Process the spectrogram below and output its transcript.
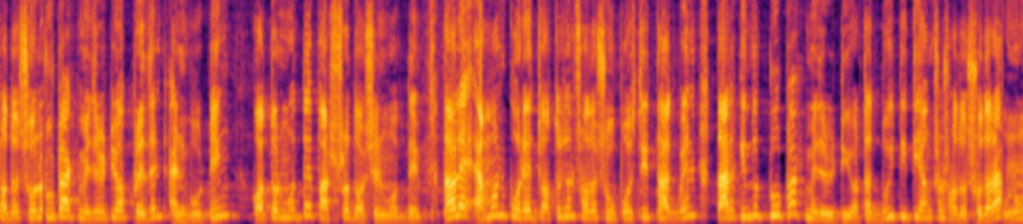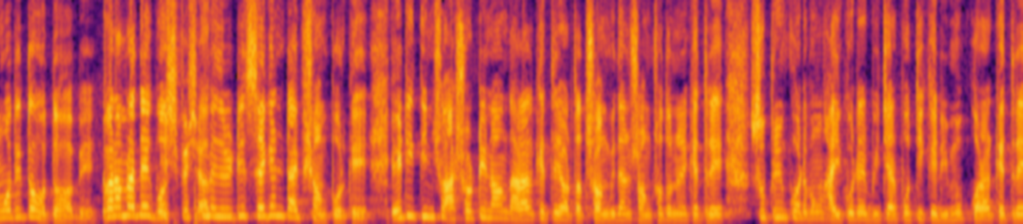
সদস্য হলো two third majority of present and voting কতর মধ্যে? পাঁচশো দশের মধ্যে। তাহলে এমন করে যতজন সদস্য উপস্থিত থাকবেন, তার কিন্তু টু থার্ড মেজরিটি অর্থাৎ দুই তৃতীয়াংশ সদস্য দ্বারা অনুমোদিত হতে হবে। এবার আমরা দেখব স্পেশাল মেজরিটির সেকেন্ড টাইপ সম্পর্কে। এটি তিনশো আটষট্টি নং ধারার ক্ষেত্রে অর্থাৎ সংবিধান সংশোধনের ক্ষেত্রে সুপ্রিম কোর্ট এবং হাইকোর্টের বিচারপতিকে রিমুভ করার ক্ষেত্রে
